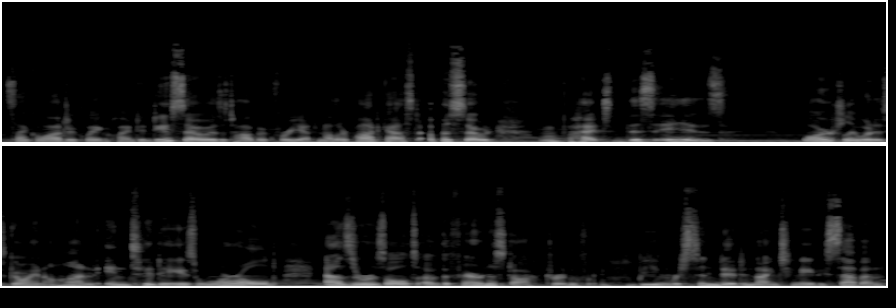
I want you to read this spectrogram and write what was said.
psychologically inclined to do so is a topic for yet another podcast episode. But this is largely what is going on in today's world as a result of the Fairness Doctrine being rescinded in 1987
